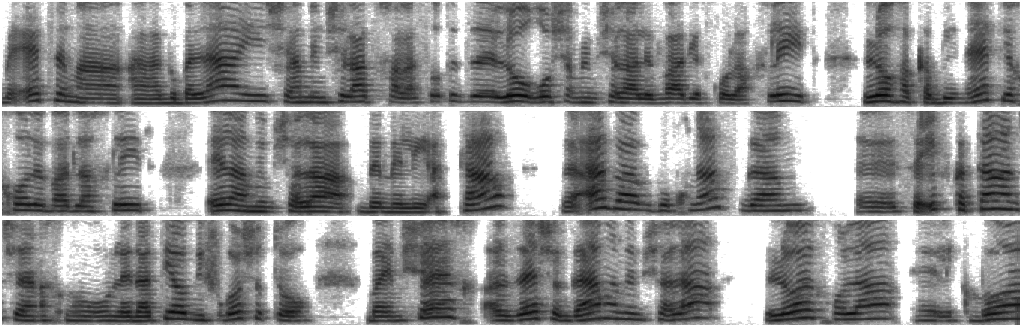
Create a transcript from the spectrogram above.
בעצם ההגבלה היא שהממשלה צריכה לעשות את זה, לא ראש הממשלה לבד יכול להחליט, לא הקבינט יכול לבד להחליט, אלא הממשלה במליאתה, ואגב, הוכנס גם אה, סעיף קטן שאנחנו לדעתי עוד נפגוש אותו בהמשך, על זה שגם הממשלה לא יכולה אה, לקבוע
